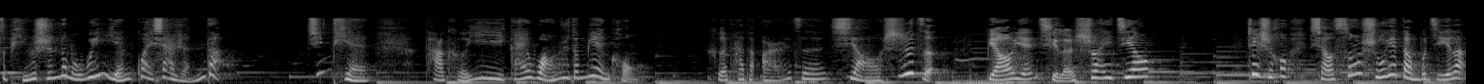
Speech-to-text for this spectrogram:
子平时那么威严怪吓人的，今天他可一改往日的面孔。和他的儿子小狮子表演起了摔跤。这时候，小松鼠也等不及了，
